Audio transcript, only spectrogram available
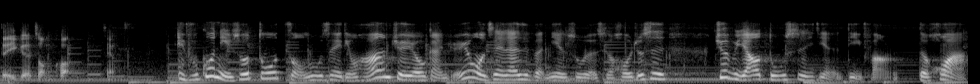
的一个状况，这样子。哎，不过你说多走路这一点，我好像觉得有感觉，因为我之前在日本念书的时候，就是就比较都市一点的地方的话，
